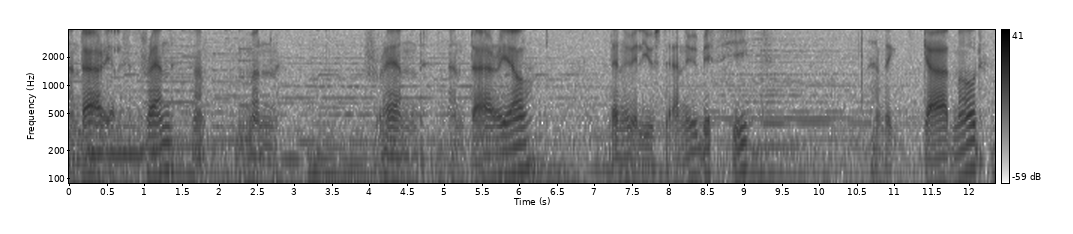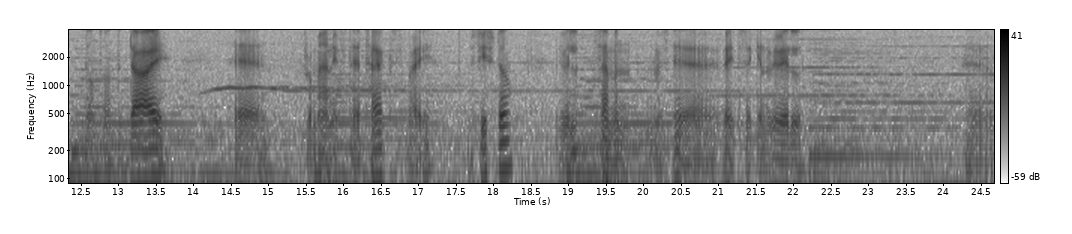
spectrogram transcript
Andariel as a friend, summon friend Andariel. Then we will use the Anubis sheet and the God mode. Don't want to die uh, from any of the attacks by Mephisto. We will summon uh, wait a second, we will, will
